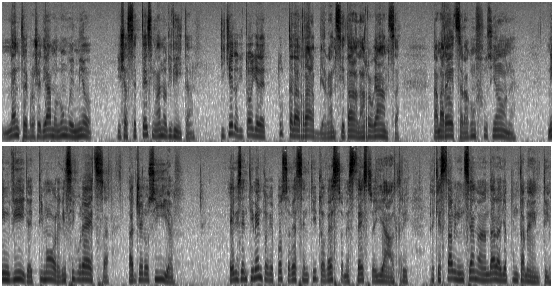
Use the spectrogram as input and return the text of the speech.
mentre procediamo lungo il mio diciassettesimo anno di vita, ti chiedo di togliere tutta la rabbia, l'ansietà, l'arroganza, l'amarezza, la confusione, l'invidia, il timore, l'insicurezza, la gelosia e il risentimento che posso aver sentito verso me stesso e gli altri perché stavo iniziando ad andare agli appuntamenti,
